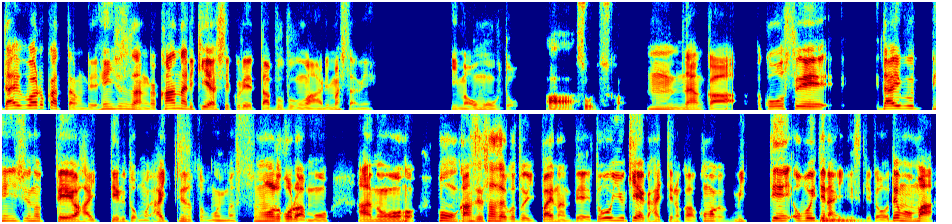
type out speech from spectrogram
だいぶ悪かったので、編集者さんがかなりケアしてくれた部分はありましたね。今思うと。ああ、そうですか。うん、なんか、構成、だいぶ編集の手が入っていると思い、入ってたと思います。そのところはもう、あの、本を完成させることいっぱいなんで、どういうケアが入ってるのかは細かく見て覚えてないんですけど、でもま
